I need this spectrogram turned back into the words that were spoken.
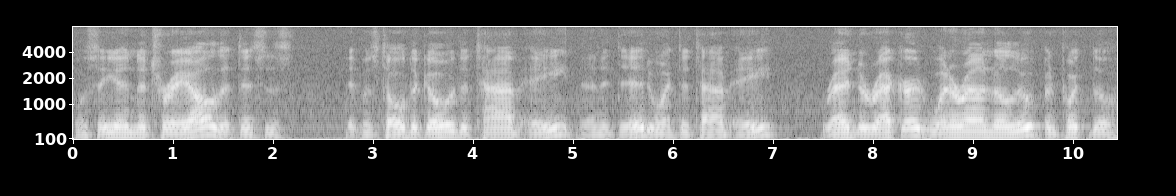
We'll see in the trail that this is, it was told to go to tab 8, and it did. It went to tab 8, read the record, went around the loop and put the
